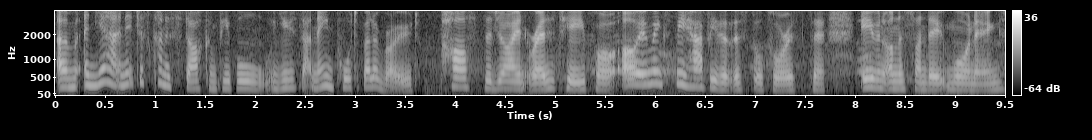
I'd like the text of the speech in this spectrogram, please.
Um, and yeah, and it just kind of stuck and people use that name, Portobello Road. Past the giant red teapot. Oh, it makes me happy that there's still tourists here, even on a Sunday morning.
